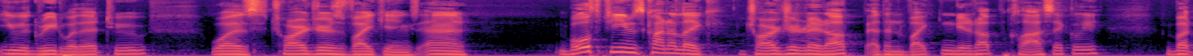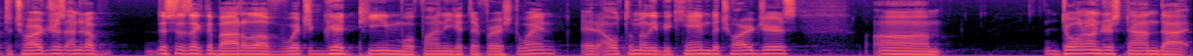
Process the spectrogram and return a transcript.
you agreed with it too, was Chargers Vikings, and both teams kind of like chargered it up and then Vikinged it up classically, but the Chargers ended up. This is like the battle of which good team will finally get their first win. It ultimately became the Chargers. Um, don't understand that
